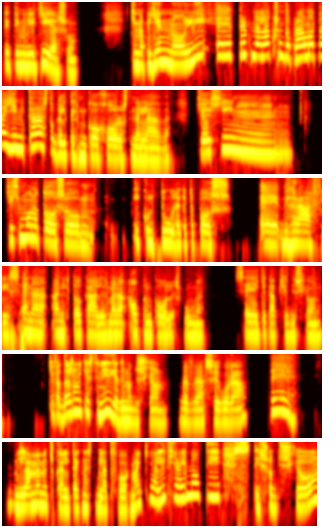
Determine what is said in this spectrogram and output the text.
την, την ηλικία σου. Και να πηγαίνουν όλοι, ε, πρέπει να αλλάξουν τα πράγματα γενικά στον καλλιτεχνικό χώρο στην Ελλάδα. Και όχι, και όχι μόνο τόσο η κουλτούρα και το πώς ε, γράφεις ένα ανοιχτό κάλεσμα, ένα open call, ας πούμε, σε, για κάποιο αντισιόν. Και φαντάζομαι και στην ίδια την οντισιόν, βέβαια, σίγουρα. Ε, Μιλάμε με τους καλλιτέχνες στην πλατφόρμα και η αλήθεια είναι ότι στις οντισιόν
